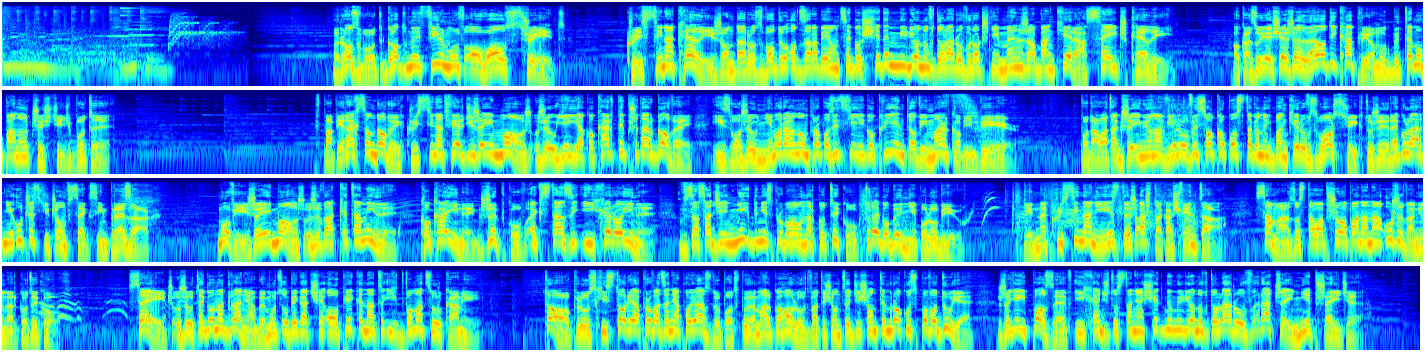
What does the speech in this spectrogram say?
Mmm, Rozwód godny filmów o Wall Street. Christina Kelly żąda rozwodu od zarabiającego 7 milionów dolarów rocznie męża bankiera Sage Kelly. Okazuje się, że Leo DiCaprio mógłby temu panu czyścić buty. Papierach sądowych Christina twierdzi, że jej mąż użył jej jako karty przetargowej i złożył niemoralną propozycję jego klientowi Markowi Beer. Podała także imiona wielu wysoko postawionych bankierów z Wall Street, którzy regularnie uczestniczą w seks imprezach. Mówi, że jej mąż używa ketaminy, kokainy, grzybków, ekstazji i heroiny. W zasadzie nigdy nie spróbował narkotyku, którego by nie polubił. Jednak Christina nie jest też aż taka święta. Sama została przyłapana na używaniu narkotyków. Sage użył tego nagrania, by móc ubiegać się o opiekę nad ich dwoma córkami. To plus historia prowadzenia pojazdu pod wpływem alkoholu w 2010 roku spowoduje, że jej pozew i chęć dostania 7 milionów dolarów raczej nie przejdzie.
